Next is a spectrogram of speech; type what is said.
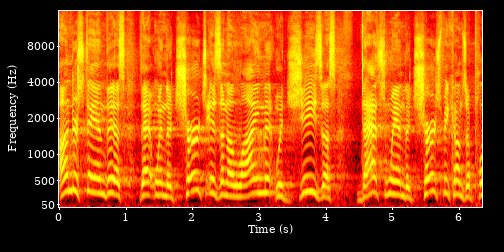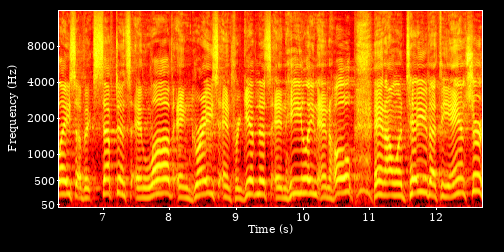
Understand this that when the church is in alignment with Jesus, that's when the church becomes a place of acceptance and love and grace and forgiveness and healing and hope. And I want to tell you that the answer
